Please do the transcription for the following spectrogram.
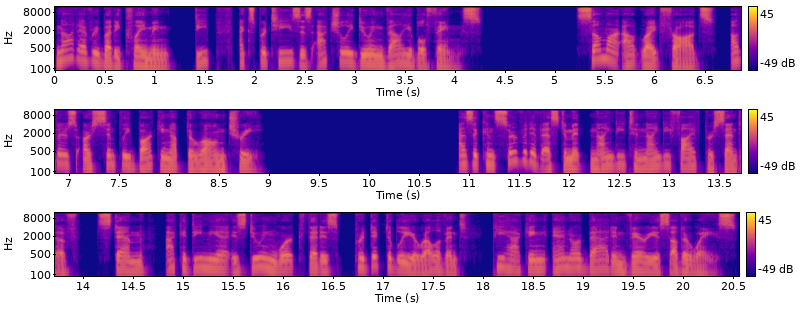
Not everybody claiming deep expertise is actually doing valuable things. Some are outright frauds, others are simply barking up the wrong tree. As a conservative estimate, 90 to 95% of STEM academia is doing work that is predictably irrelevant, p-hacking and or bad in various other ways.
